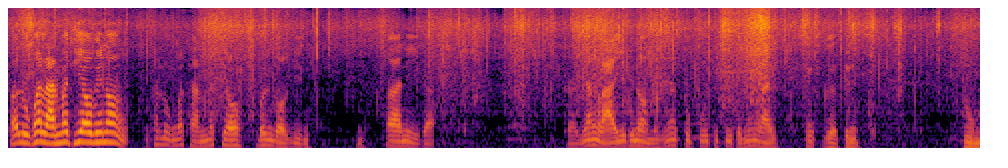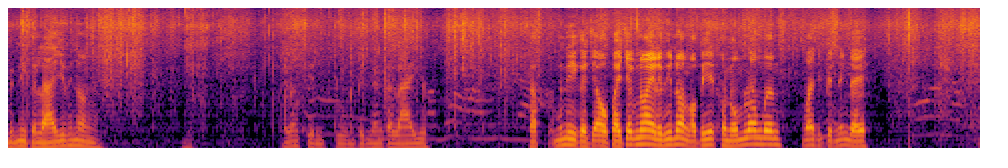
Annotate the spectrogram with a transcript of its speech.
พาลูกพาหลานมาเที่ยวพี่น้องพาลูกมาถานมาเที่ยวเบิ่งดอกดินป้านี่ก็ก็ยังหลายอยู่พี่น้องแบบยังตุปูติปีก็ยังหลายเกิดเป็นจูมเป็นนี่ก็หลายอยู่พี่น้องนี่กำลังเป็นจูมเป็นยังก็หลายอยู่ครับมื้อนี้ก็จะเอาไปจักน้อยเลยพี่น้องเอาไปเฮ็ดขนมลองเบิ่งว่าสิเป็นจังได ค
